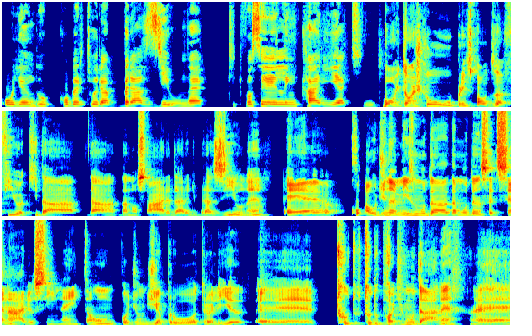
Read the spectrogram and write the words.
olhando cobertura Brasil, né? Que, que você elencaria aqui? Bom, então acho que o principal desafio aqui da, da, da nossa área, da área de Brasil, né, é o dinamismo da, da mudança de cenário, assim, né? Então, pô, de um dia para o outro ali, é, tudo, tudo pode mudar, né? É,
